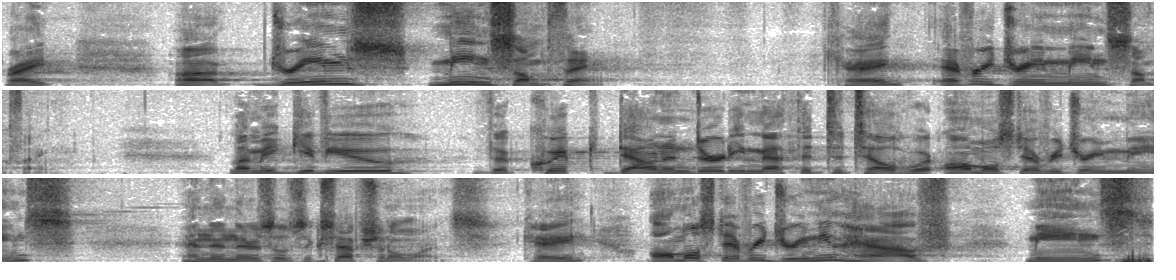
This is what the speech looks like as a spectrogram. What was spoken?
right? Uh, dreams mean something, okay? Every dream means something. Let me give you the quick, down and dirty method to tell what almost every dream means, and then there's those exceptional ones, okay? Almost every dream you have means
